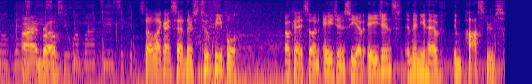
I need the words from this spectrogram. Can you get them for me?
Alright, bro. So, like I said, there's two people. Okay, so an agent. So you have agents, and then you have imposters.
